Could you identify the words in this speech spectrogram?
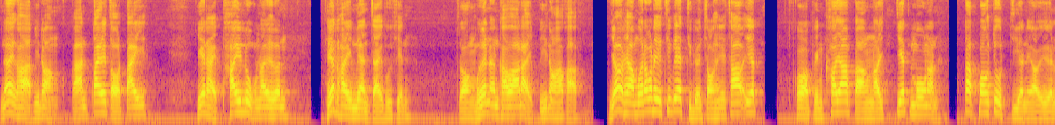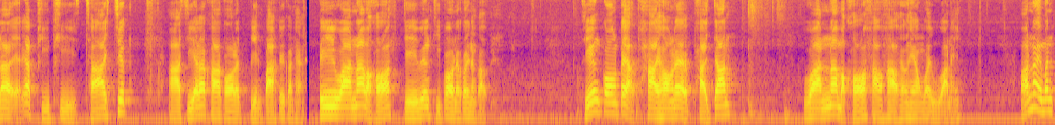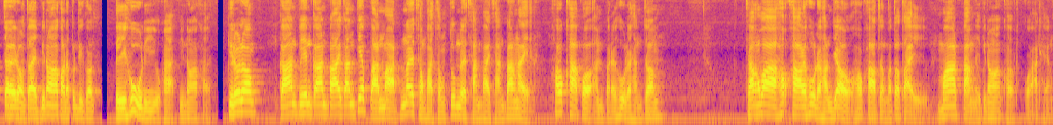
นี่ค่ะพี่น้อง การไต่ต่อไต่ เฮ็ดให้ไพ่ลูกในเฮือนเฮ็ดให้เมียนใจผู้เขียนจองเหมือนอันคาวาได้พี่น้องครับยาวแถวเมื่อวันที่สิบเอ็ดที่เดือนสองเฮเช้าเอ็ดก็เป็นข้าวยามกลางในเจ็ดโมงนั่นตับปองจุดเจียนเอเอและเอสพีพีชายชึกอาเสียราคาก็เลยเปลี่ยนปากด้วยกันแทนตีวานหน้าบักขอเจเวียงขี่ป้อในก้อยหนังกับเสียงกองแตกผายห้องแรกผายจานวานหน้ามาขอห่าวห่าวแห้งๆไว้วานไหน อันไหนมันใจรองใจพี่น้องขอนับปฏิก็ตีหู้ดีอยู่ค่ะ พี่น้องค่ะกิโลลองการเปลี่ยนการตายการเทียบการหมาดในสองผ่าสองจุ่มในสามผ่าสามตั้งในเขาคาก็อันไปหู้ได้หันจอมช่างว่าเขาคาได้หู้ได้หันเย้าเขาคาจังก็ต่อไตมาตั้งในพี่น้องขอกว่าแทง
